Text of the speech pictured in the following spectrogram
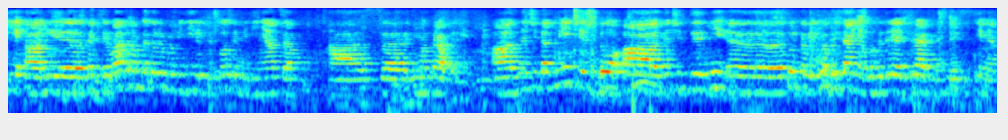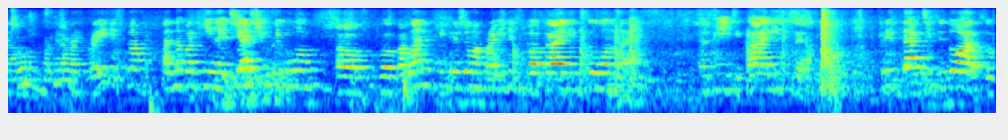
и а, консерваторам, которые победили, пришлось объединяться а, с демократами. А, значит, отметьте, что а, значит, не, э, только Великобритания благодаря избирательной своей системе она может формировать правительство однопартийное. Чаще всего а, в парламентских режимах правительство коалиционное. Отметьте, коалиция. Представьте ситуацию.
